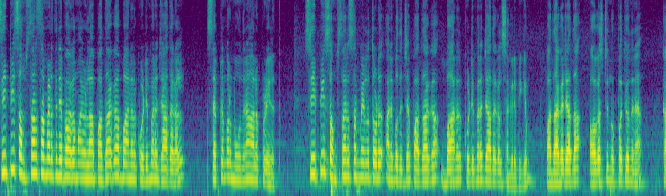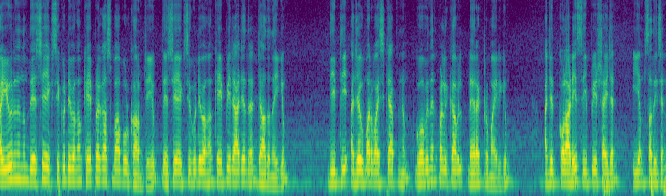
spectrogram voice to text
C P സംസ്ഥാന സമ്മേളനത്തിന്റെ ഭാഗമായുള്ള പതാക ബാനർ കൊടിമര ജാഥകൾ സെപ്റ്റംബർ മൂന്നിന് ആലപ്പുഴയിലെത്തും. സി പി സംസ്ഥാന സമ്മേളനത്തോട് അനുബന്ധിച്ച് പതാക ബാനർ കൊടിമര ജാഥകൾ സംഘടിപ്പിക്കും. പതാക ജാഥ ഓഗസ്റ്റ് മുപ്പത്തിയൊന്നിന് കയ്യൂരിൽ നിന്നും ദേശീയ എക്സിക്യൂട്ടീവ് അംഗം കെ പ്രകാശ് ബാബു ഉദ്ഘാടനം ചെയ്യും. ദേശീയ എക്സിക്യൂട്ടീവ് അംഗം കെ പി രാജേന്ദ്രൻ ജാഥ നയിക്കും. ദീപ്തി അജയകുമാർ വൈസ് ക്യാപ്റ്റനും ഗോവിന്ദൻ പള്ളിക്കാവിൽ ഡയറക്ടറുമായിരിക്കും. Ajith Koladi C P Shaijan E M Satheesan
